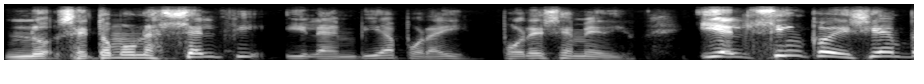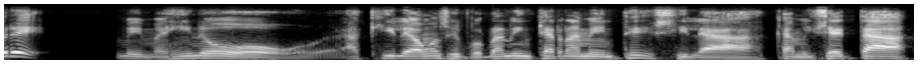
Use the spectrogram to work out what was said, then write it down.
no, se toma una selfie y la envía por ahí, por ese medio. Y el 5 de diciembre, me imagino, aquí le vamos a informar internamente si la camiseta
